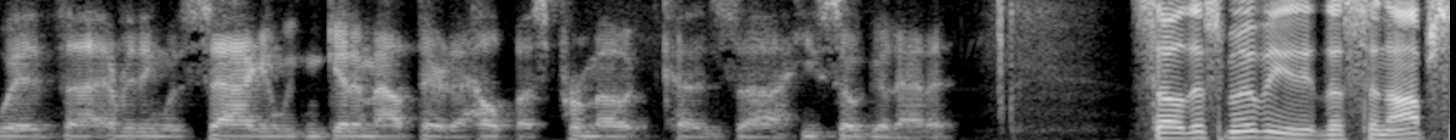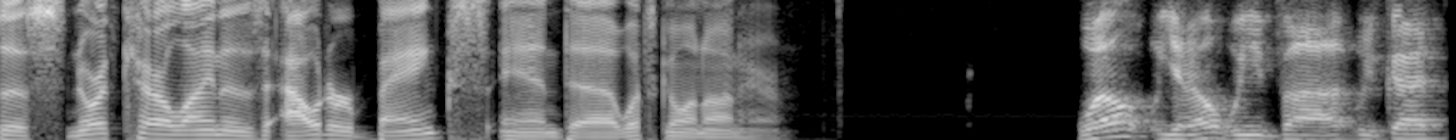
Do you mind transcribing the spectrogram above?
with uh, everything with SAG, and we can get him out there to help us promote because uh, he's so good at it. So this movie, the synopsis: North Carolina's Outer Banks, and uh, what's going on here? Well, you know, we've uh, we've got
